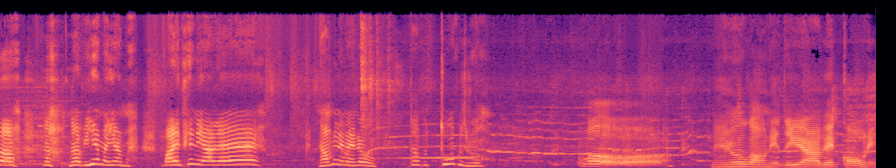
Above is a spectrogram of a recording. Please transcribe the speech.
အာငါပြရမရမဘာဖြစ်နေရလဲနားမနေတော့တော့တော့ဘယ်လိုဝါမင်းတို့ကောင်းနေသေးရပဲကောင်းနေ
